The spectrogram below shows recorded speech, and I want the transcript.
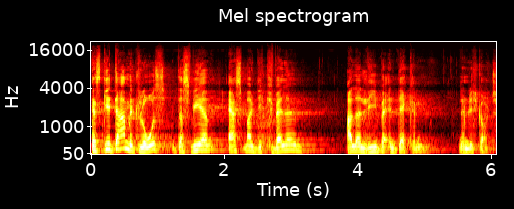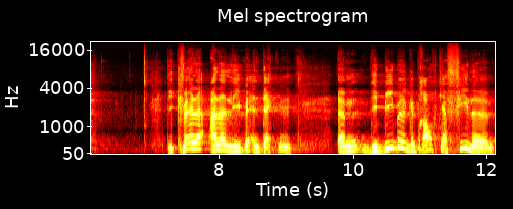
Es geht damit los, dass wir erstmal die Quelle aller Liebe entdecken, nämlich Gott. Die Quelle aller Liebe entdecken. Ähm, die Bibel gebraucht ja viele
